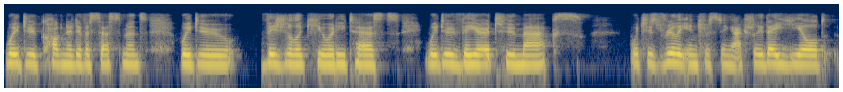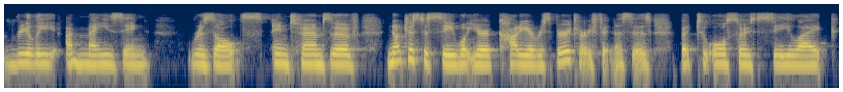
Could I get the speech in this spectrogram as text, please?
we do cognitive assessments we do visual acuity tests we do vo2 max which is really interesting actually they yield really amazing results in terms of not just to see what your cardiorespiratory fitness is but to also see like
